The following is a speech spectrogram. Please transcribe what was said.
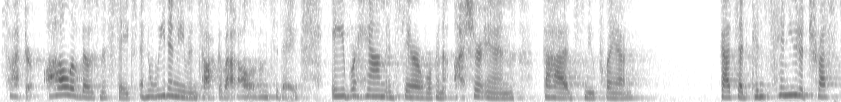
So, after all of those mistakes, and we didn't even talk about all of them today, Abraham and Sarah were going to usher in God's new plan. God said, Continue to trust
